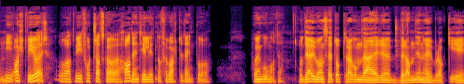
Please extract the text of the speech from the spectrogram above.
mm. i alt vi gjør, og at vi fortsatt skal ha den tilliten og forvalte den på, på en god måte. Og det er uansett oppdrag, om det er eh, brann i en høyblokk i,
